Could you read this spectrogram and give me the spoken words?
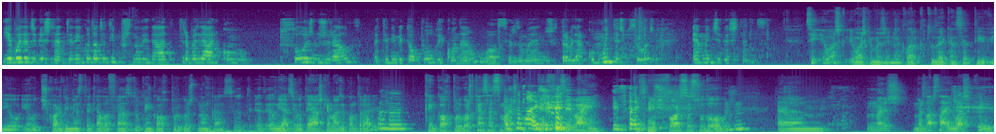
e é boa desgastante, tendo em conta o teu tipo de personalidade, trabalhar com pessoas no geral, atendimento ao público ou não, ou aos seres humanos, trabalhar com muitas pessoas é muito desgastante. Sim, eu acho, que- eu acho que imagina, claro que tudo é cansativo e eu, eu discordo imenso daquela frase do quem corre por gosto não cansa. Aliás, eu até acho que é mais o contrário. Quem corre por gosto cansa-se mais Cansa porque mais. quer fazer bem. Exato. Tipo, esforça-se o dobro. Um, mas, mas lá está, eu acho que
